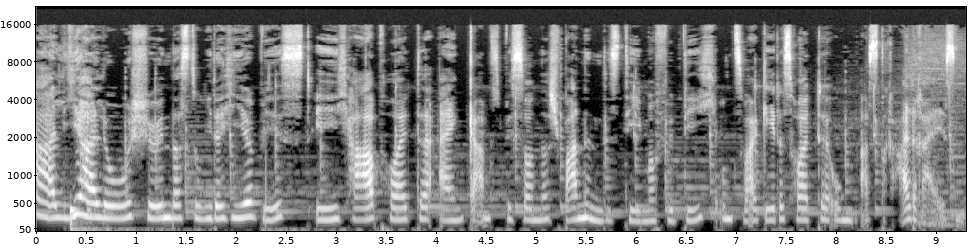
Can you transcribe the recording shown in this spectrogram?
Hallo, schön, dass du wieder hier bist. Ich habe heute ein ganz besonders spannendes Thema für dich und zwar geht es heute um Astralreisen.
